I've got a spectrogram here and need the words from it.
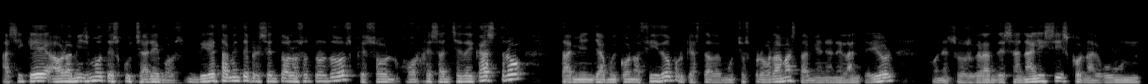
Así que ahora mismo te escucharemos. Directamente presento a los otros dos, que son Jorge Sánchez de Castro, también ya muy conocido porque ha estado en muchos programas, también en el anterior, con esos grandes análisis, con algún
